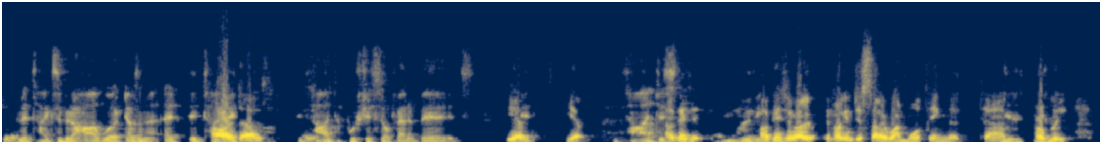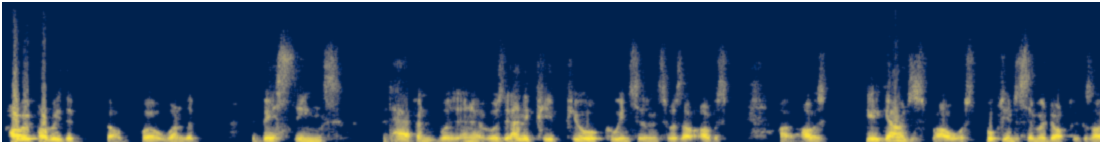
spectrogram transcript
yeah. and it takes a bit of hard work, doesn't it? It, it, oh, it does. It's yeah. hard to push yourself out of bed. It's yeah, it, yeah. It's hard just I guess, it, moving. I guess if I, if I can just say one more thing that um, yeah, probably probably probably the well one of the the best things that happened was and it was the only pure, pure coincidence was I, I was I, I, was yeah going to I was booked into see my doctor because I,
